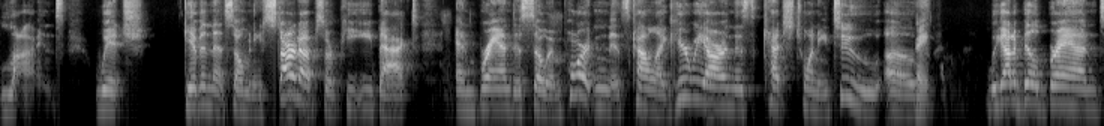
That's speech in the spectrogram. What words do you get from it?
lines which given that so many startups are PE backed and brand is so important, it's kind of like here we are in this catch 22 of right. we got to build brand,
